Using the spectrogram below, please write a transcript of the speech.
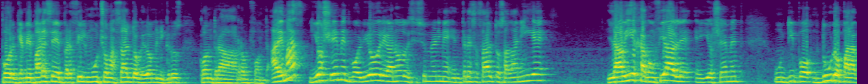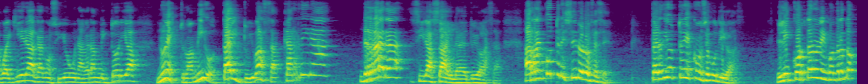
porque me parece de perfil mucho más alto que Dominic Cruz contra Rob Font. Además, Josh Emmett volvió le ganó decisión unánime en tres asaltos a Dan La vieja confiable, eh, Josh Emmett, un tipo duro para cualquiera, acá consiguió una gran victoria. Nuestro amigo Taito Ibaza, carrera rara si las hay, la de Tuibasa. Arrancó 3-0 el UFC perdió tres consecutivas. Le cortaron el contrato,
